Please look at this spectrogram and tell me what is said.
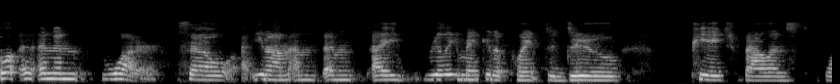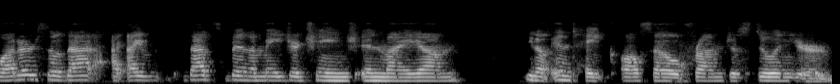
well, and, and then water. So you know, I'm, I'm, I'm I really make it a point to do pH balanced water. So that I, I that's been a major change in my um, you know intake also from just doing your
